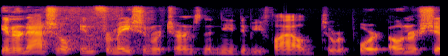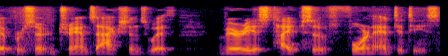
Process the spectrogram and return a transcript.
international information returns that need to be filed to report ownership or certain transactions with various types of foreign entities.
